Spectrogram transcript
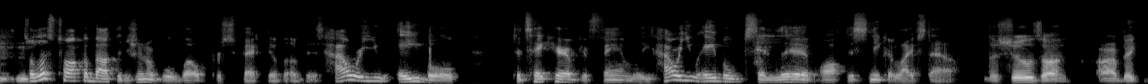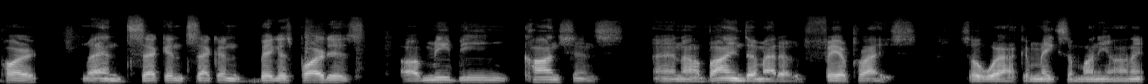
Mm-hmm. So let's talk about the general wealth perspective of this. How are you able to take care of your family? How are you able to live off this sneaker lifestyle? The shoes are are a big part, and second second biggest part is uh, me being conscious and uh, buying them at a fair price. So where I can make some money on it,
